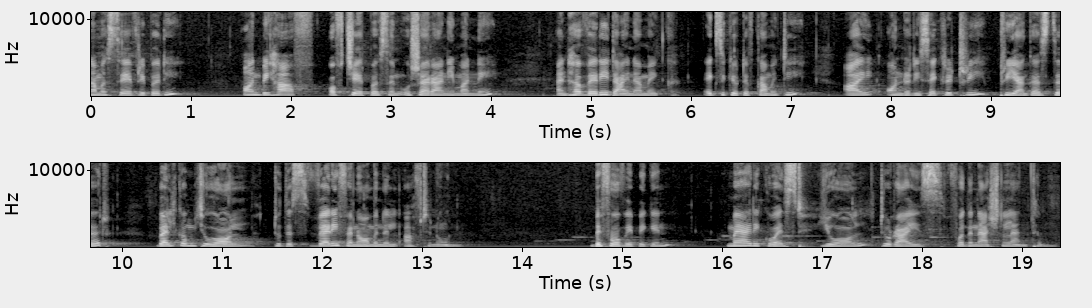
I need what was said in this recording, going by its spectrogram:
Namaste, everybody. On behalf of Chairperson Usharani Manne and her very dynamic executive committee, I, Honorary Secretary Priya Gazdar, welcome you all to this very phenomenal afternoon. Before we begin, may I request you all to rise for the national anthem.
